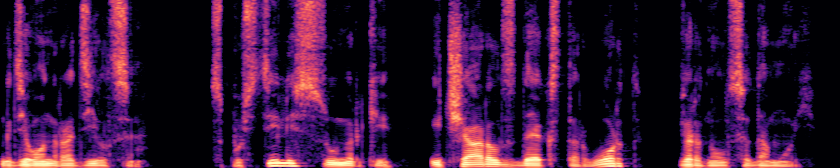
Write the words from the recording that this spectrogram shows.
где он родился. Спустились сумерки, и Чарльз Декстер Уорд вернулся домой.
